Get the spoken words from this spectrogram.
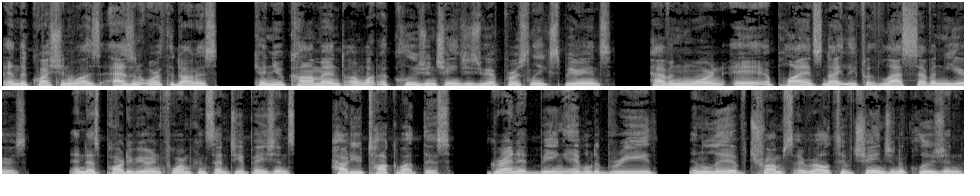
And the question was As an orthodontist, can you comment on what occlusion changes you have personally experienced having worn a appliance nightly for the last seven years? And as part of your informed consent to your patients, how do you talk about this? Granted, being able to breathe and live trumps a relative change in occlusion.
